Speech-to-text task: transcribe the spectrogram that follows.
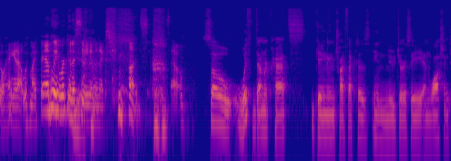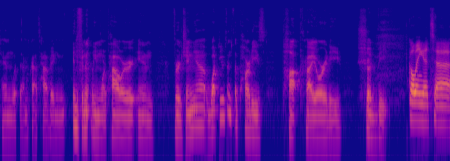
go hanging out with my family we're going to yeah. see in the next few months. so. So, with Democrats gaining trifectas in New Jersey and Washington, with Democrats having infinitely more power in Virginia, what do you think the party's top priority should be? going into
